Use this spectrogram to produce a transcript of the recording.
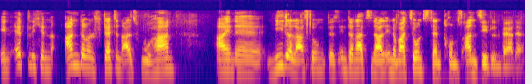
in etlichen anderen Städten als Wuhan eine Niederlassung des Internationalen Innovationszentrums ansiedeln werde.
